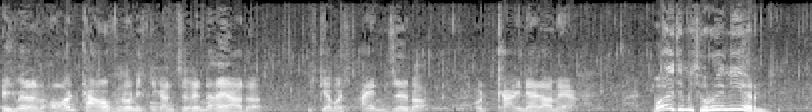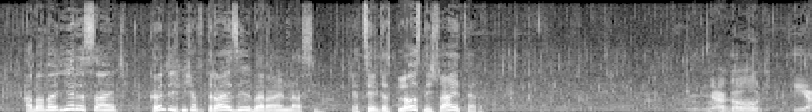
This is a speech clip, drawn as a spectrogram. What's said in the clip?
Ich will ein Horn kaufen und nicht die ganze Rinderherde. Ich gebe euch einen Silber und kein Heller mehr. Wollt ihr mich ruinieren? Aber weil ihr das seid, könnte ich mich auf drei Silber reinlassen. Erzählt das bloß nicht weiter. Na gut, hier.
